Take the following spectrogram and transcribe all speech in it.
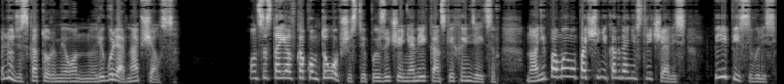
Люди, с которыми он регулярно общался. Он состоял в каком-то обществе по изучению американских индейцев, но они, по-моему, почти никогда не встречались, переписывались.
